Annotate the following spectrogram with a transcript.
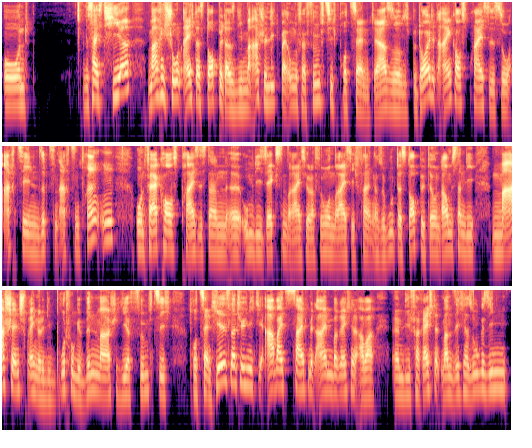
Und das heißt, hier mache ich schon eigentlich das Doppelte. Also die Marge liegt bei ungefähr 50 Prozent. Ja, also das bedeutet, Einkaufspreis ist so 18, 17, 18 Franken und Verkaufspreis ist dann äh, um die 36 oder 35 Franken. Also gut das Doppelte. Und darum ist dann die Marge entsprechend oder die Bruttogewinnmarge hier 50 Prozent. Hier ist natürlich nicht die Arbeitszeit mit einberechnet, aber ähm, die verrechnet man sich ja so gesehen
